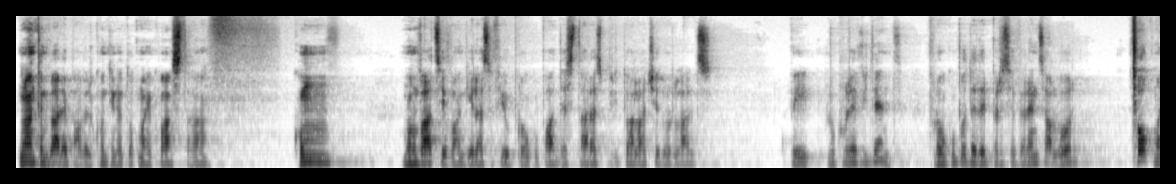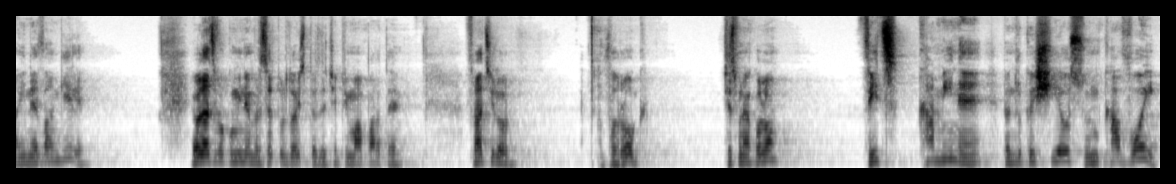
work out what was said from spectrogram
Nu la întâmplare, Pavel continuă tocmai cu asta. Cum mă învață Evanghelia să fiu preocupat de starea spirituală a celorlalți? Păi, lucrul evident. Preocupă-te de perseverența lor tocmai în Evanghelie. Eu dați-vă cu mine în versetul 12, prima parte. Fraților, vă rog, ce spune acolo? Fiți ca mine, pentru că și eu sunt ca voi.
